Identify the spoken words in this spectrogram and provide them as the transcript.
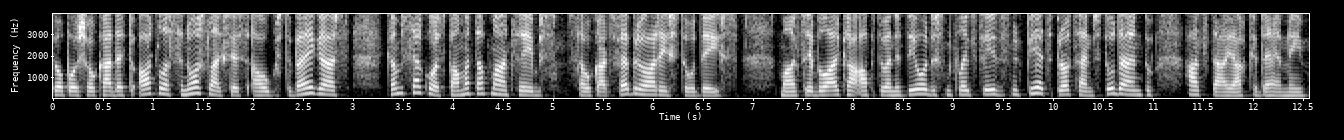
Topošo kadetu atlase noslēgsies augusta beigās, kam sekos pamatapmācības, savukārt februārī studijas. Mācību laikā aptuveni 20 līdz 35% studentu atstāja akadēmiju.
